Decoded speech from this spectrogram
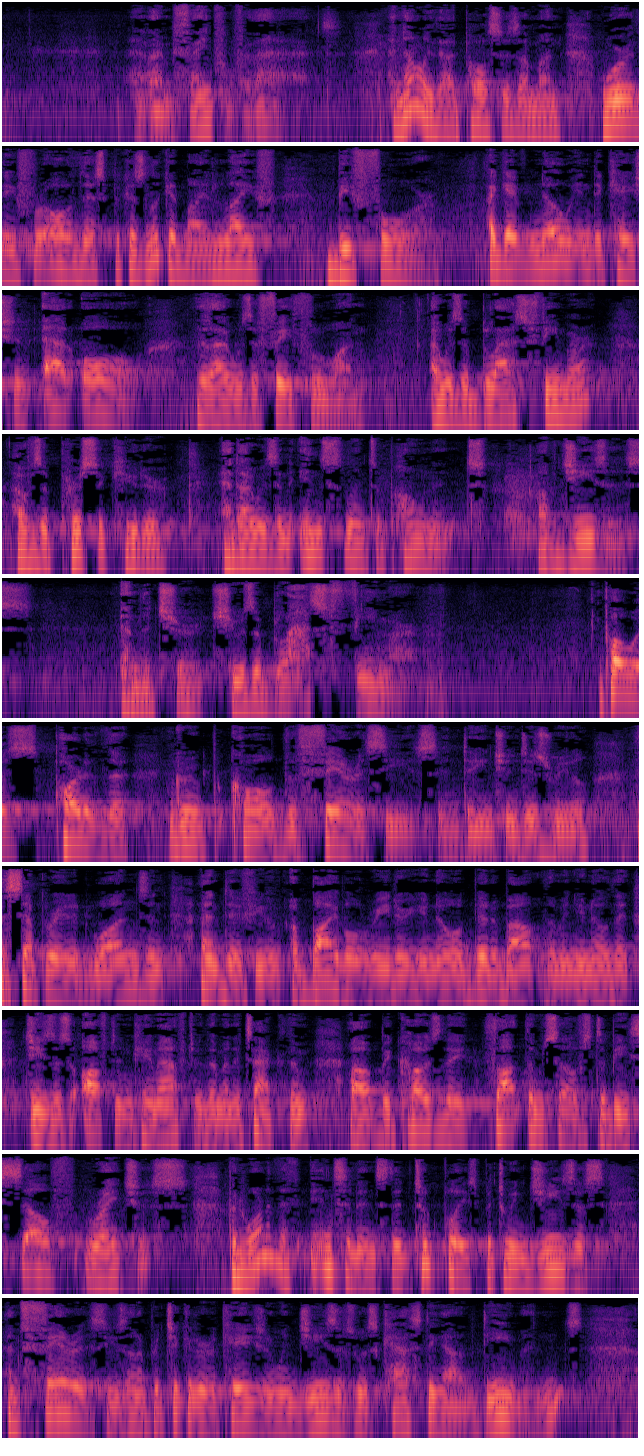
And I'm thankful for that. And not only that, Paul says I'm unworthy for all of this because look at my life before. I gave no indication at all that I was a faithful one. I was a blasphemer, I was a persecutor, and I was an insolent opponent of Jesus and the church. He was a blasphemer. Paul was part of the group called the Pharisees in ancient Israel, the separated ones. And, and if you're a Bible reader, you know a bit about them, and you know that Jesus often came after them and attacked them uh, because they thought themselves to be self righteous. But one of the incidents that took place between Jesus and Pharisees on a particular occasion when Jesus was casting out demons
